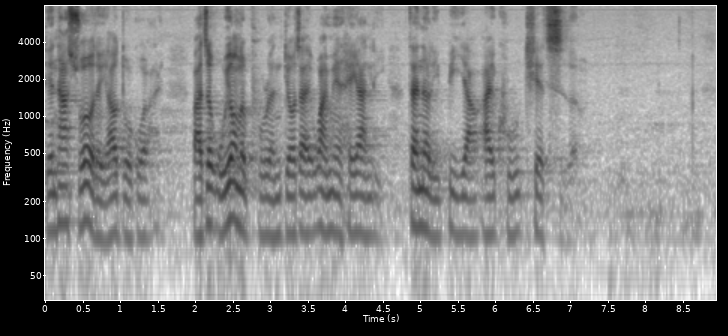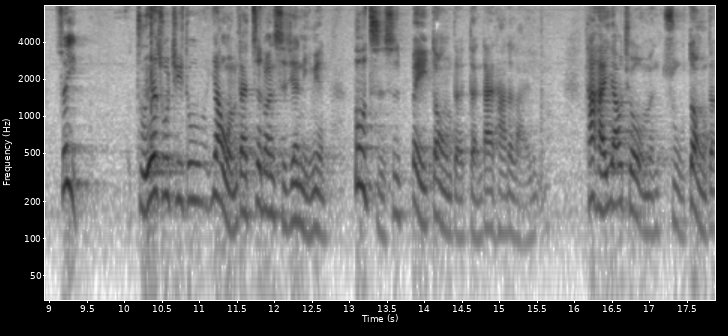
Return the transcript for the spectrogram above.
连他所有的也要夺过来，把这无用的仆人丢在外面黑暗里。”在那里必要哀哭切齿了。所以，主耶稣基督要我们在这段时间里面，不只是被动的等待他的来临，他还要求我们主动的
